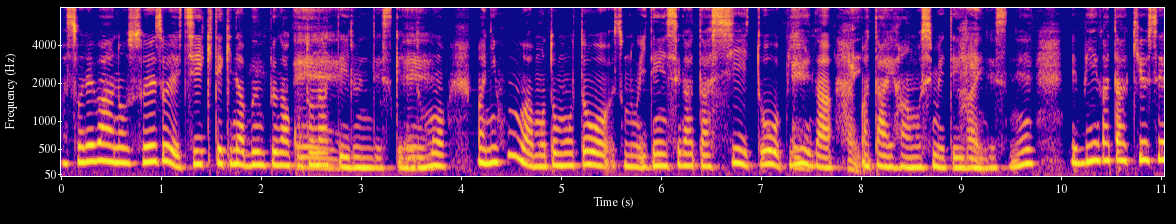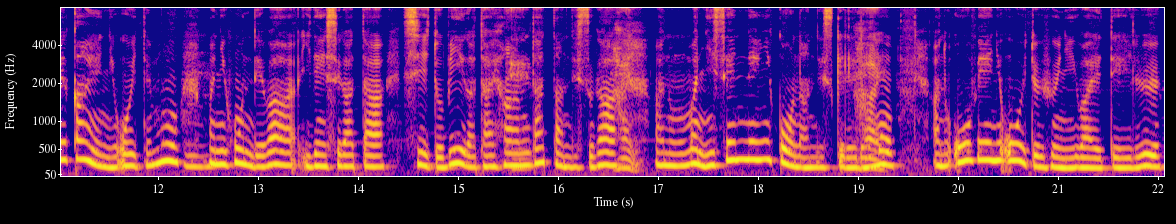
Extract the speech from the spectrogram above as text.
まあ、それはあのそれぞれ地域的な分布がが異なっているんですけれども、えー、まあ、日本はもともとその遺伝子型 C と B が、まあ、大半を占めているんですね。はい、で B 型急性肝炎においても、うん、まあ、日本では遺伝子型 C と B が大半だったんですが、えーはい、あのまあ、2000年以降なんですけれども、はい、あの欧米に多いというふうに言われている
